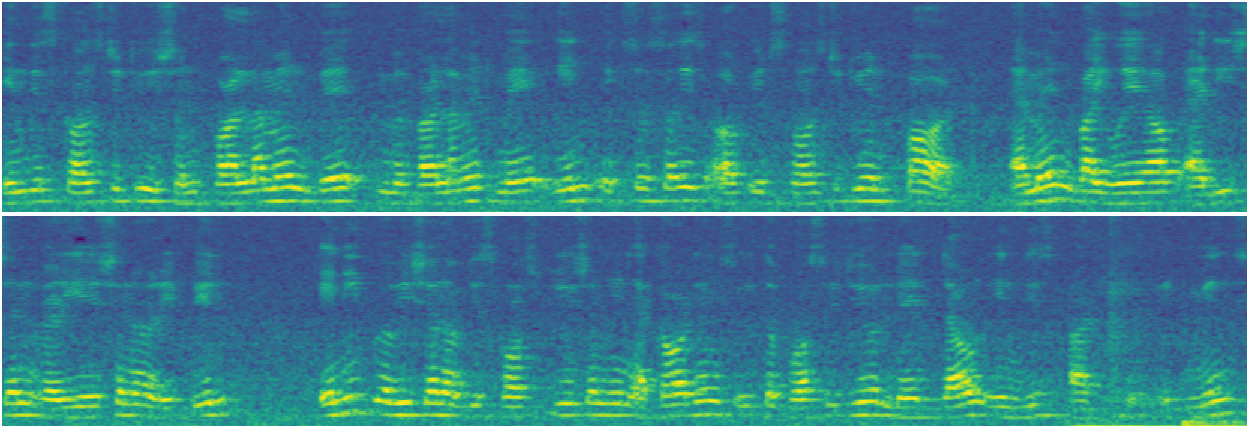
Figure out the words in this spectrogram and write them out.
in this constitution, Parliament may, Parliament may, in exercise of its constituent power, amend by way of addition, variation, or repeal any provision of this constitution in accordance with the procedure laid down in this article. It means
